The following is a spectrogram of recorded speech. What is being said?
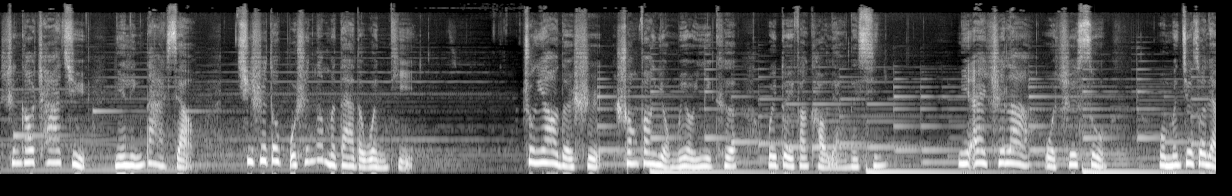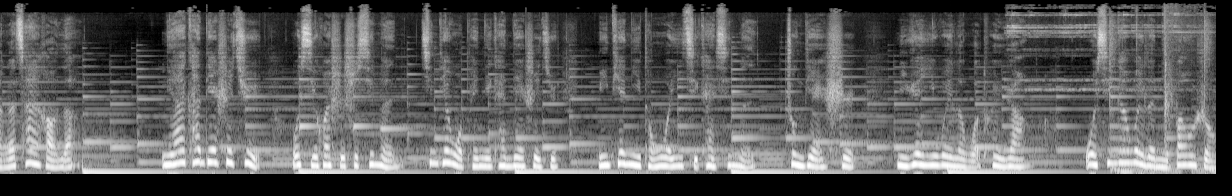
身高差距、年龄大小，其实都不是那么大的问题。重要的是双方有没有一颗为对方考量的心。你爱吃辣，我吃素，我们就做两个菜好了。你爱看电视剧，我喜欢时事新闻。今天我陪你看电视剧，明天你同我一起看新闻。重点是，你愿意为了我退让，我心甘为了你包容。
